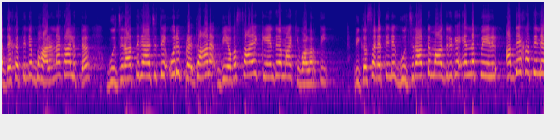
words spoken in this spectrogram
അദ്ദേഹത്തിന്റെ ഭരണകാലത്ത് ഗുജറാത്ത് രാജ്യത്തെ ഒരു പ്രധാന വ്യവസായ കേന്ദ്രമാക്കി വളർത്തി. വികസനത്തിന്റെ ഗുജറാത്ത് മാതൃക എന്ന പേരിൽ അദ്ദേഹത്തിന്റെ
